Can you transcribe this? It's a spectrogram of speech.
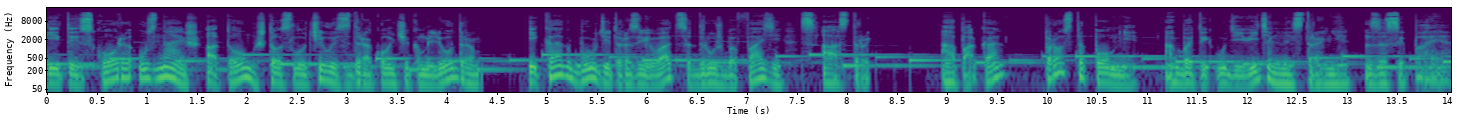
И ты скоро узнаешь о том, что случилось с дракончиком Людром и как будет развиваться дружба Фази с Астрой. А пока просто помни об этой удивительной стране, засыпая.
